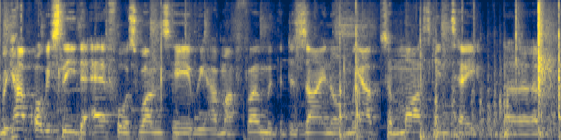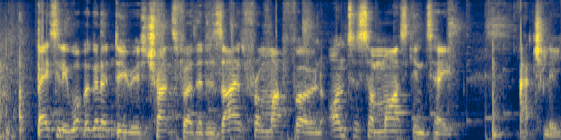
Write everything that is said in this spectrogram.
We have, obviously, the Air Force Ones here. We have my phone with the design on. We have some masking tape. Uh, basically, what we're going to do is transfer the designs from my phone onto some masking tape. Actually,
